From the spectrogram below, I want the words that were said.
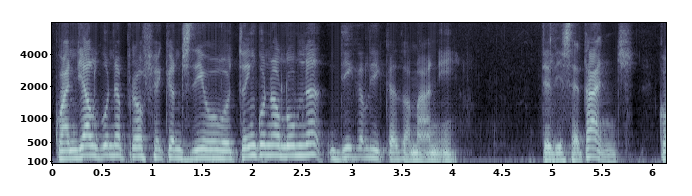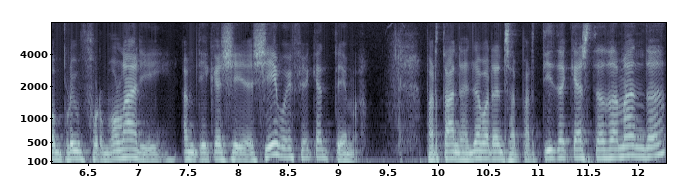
Quan hi ha alguna profe que ens diu tinc un alumne, digue-li que demani. Té 17 anys, compli un formulari, em dic així, així, vull fer aquest tema. Per tant, llavors, a partir d'aquesta demanda,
